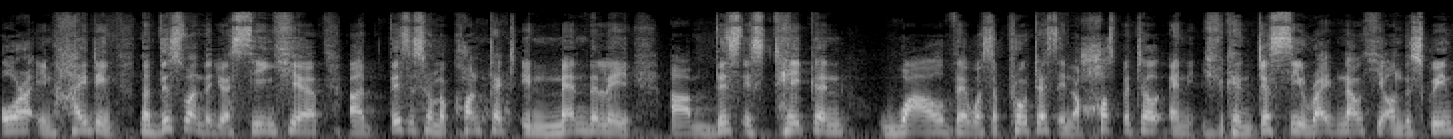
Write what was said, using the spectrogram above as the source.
or are in hiding. Now, this one that you're seeing here, uh, this is from a contact in Mandalay. Um, this is taken while there was a protest in a hospital. And if you can just see right now here on the screen,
